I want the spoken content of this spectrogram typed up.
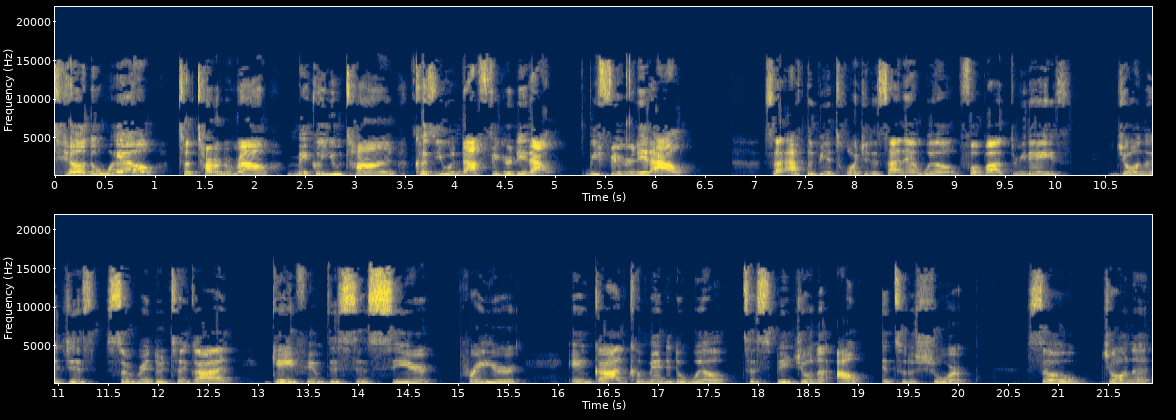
tell the whale to turn around, make a U-turn, because you and I figured it out. We figured it out. So after being tortured inside that well for about three days, Jonah just surrendered to God, gave him this sincere prayer, and God commanded the whale to spit Jonah out into the shore. So Jonah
